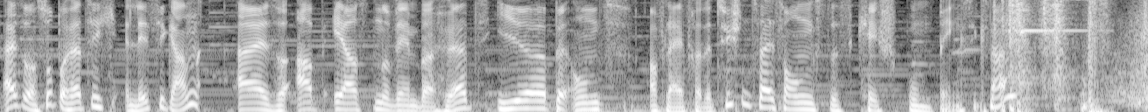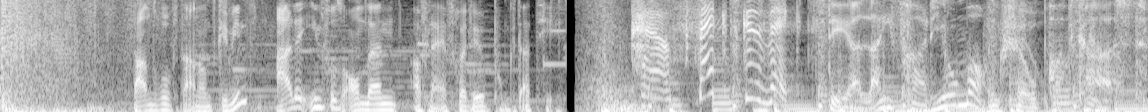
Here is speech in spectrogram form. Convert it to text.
Also, super, hört sich lässig an. Also, ab 1. November hört ihr bei uns auf Live-Radio zwischen zwei Songs das Cash Boom Bang Signal. Dann ruft an und gewinnt. Alle Infos online auf liveradio.at. Perfekt geweckt. Der Live-Radio Morgenshow Podcast.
